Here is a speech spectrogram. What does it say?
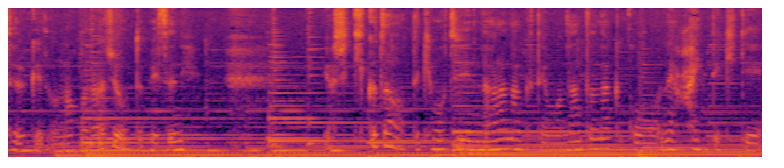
するけどなんかラジオって別によし聞くぞって気持ちにならなくてもなんとなくこうね入ってきて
